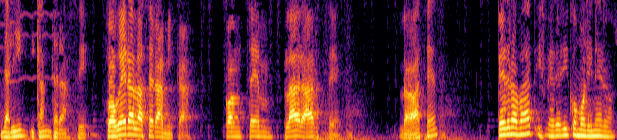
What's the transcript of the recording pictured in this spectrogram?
de Ali y Cántara. Sí. Foguera la cerámica. Contemplar arte. ¿La hacen? Pedro Abad y Federico Molineros.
